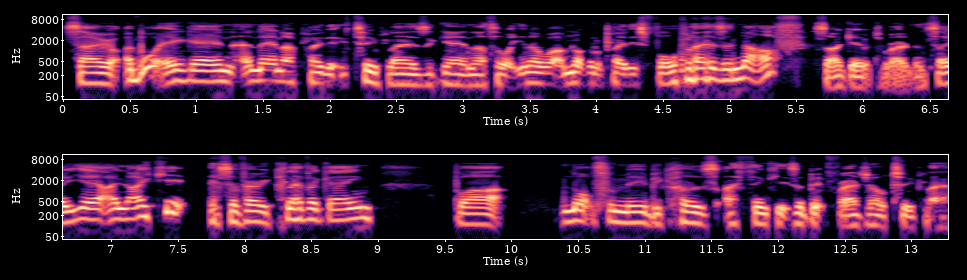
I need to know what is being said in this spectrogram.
So I bought it again, and then I played it two players again. I thought, you know what, I'm not going to play this four players enough, so I gave it to Ronan. So yeah, I like it. It's a very clever game, but not for me because I think it's a bit fragile two player.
